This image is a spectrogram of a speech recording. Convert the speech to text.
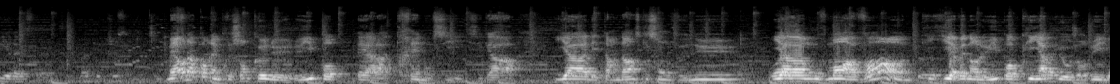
tu y restes. hein. Pas quelque chose qui Mais on a comme l'impression que le, le hip-hop est à la traîne aussi. Il y a des tendances qui sont venues. Il y a un mouvement avant qui, qui y avait dans le hip-hop qu'il n'y a plus aujourd'hui.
